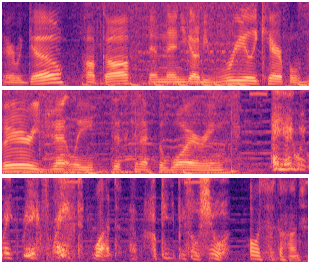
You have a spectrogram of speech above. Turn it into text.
There we go. Popped off. And then you got to be really careful. Very gently disconnect the wiring. Hey, hey, wait, wait, Riggs, wait! What? How can you be so sure? Oh, it's just a hunch.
